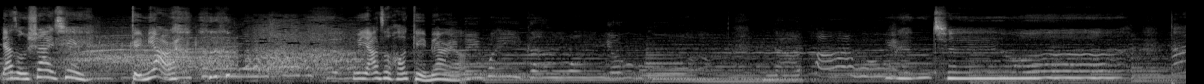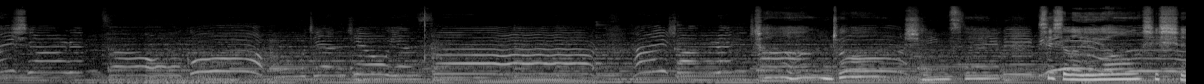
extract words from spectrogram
雅总帅气，给面儿，我们雅总好给面儿呀。是我。台下人走过，不见旧颜色。台上人唱着心碎的谢谢乐悠悠，谢谢。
